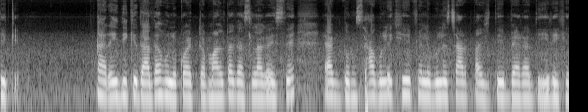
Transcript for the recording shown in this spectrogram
থেকে। আর এইদিকে দাদা হলো কয়েকটা মালটা গাছ লাগাইছে, একদম ছাগলে খেয়ে ফেলে বলে চারপাশ দিয়ে বেড়া দিয়ে রেখে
